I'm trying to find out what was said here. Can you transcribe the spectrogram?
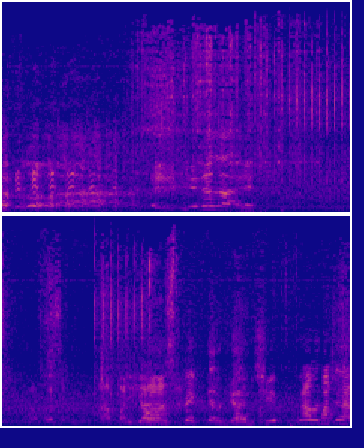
Yun na nga eh. Tapos, apat na. Ikaw Spectre Gunship. Na ano,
